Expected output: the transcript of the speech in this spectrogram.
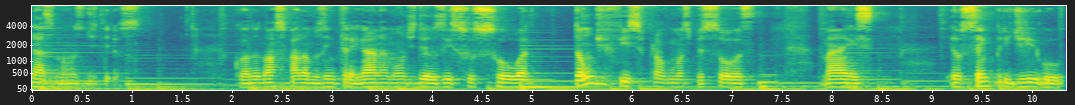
nas mãos de Deus. Quando nós falamos entregar na mão de Deus, isso soa tão difícil para algumas pessoas, mas eu sempre digo,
